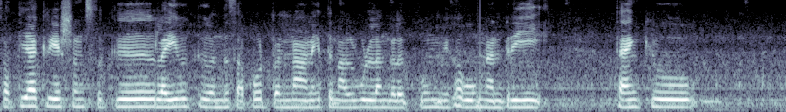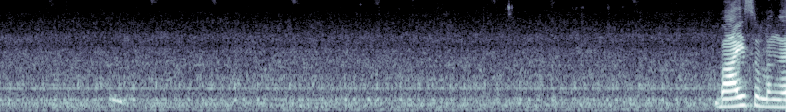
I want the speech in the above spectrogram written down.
சத்யா கிரியேஷன்ஸுக்கு லைவுக்கு வந்து சப்போர்ட் பண்ண அனைத்து நல்வுள்ளங்களுக்கும் மிகவும் நன்றி. தேங்க்யூ பாய் சொல்லுங்க.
